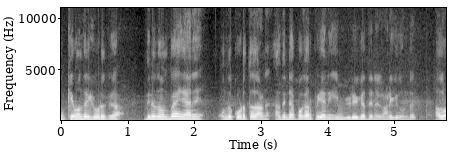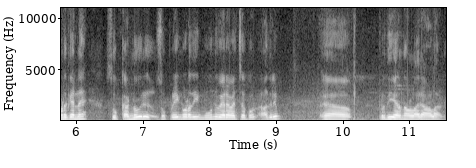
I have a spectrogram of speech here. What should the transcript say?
മുഖ്യമന്ത്രിക്ക് കൊടുക്കുക. ഇതിനു മുമ്പേ ഞാൻ ഒന്ന് കൊടുത്തതാണ്. അതിന്റെ പകർപ്പ് ഞാൻ ഈ വീഡിയോയ്ക്കകത്ത് തന്നെ കാണിക്കുന്നുണ്ട്. അതുകൊണ്ട് തന്നെ സു കണ്ണൂർ സുപ്രീം കോടതി മൂന്ന് പേരെ വെച്ചപ്പോൾ അതിലും പ്രതികരണമുള്ള ഒരാളാണ്.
